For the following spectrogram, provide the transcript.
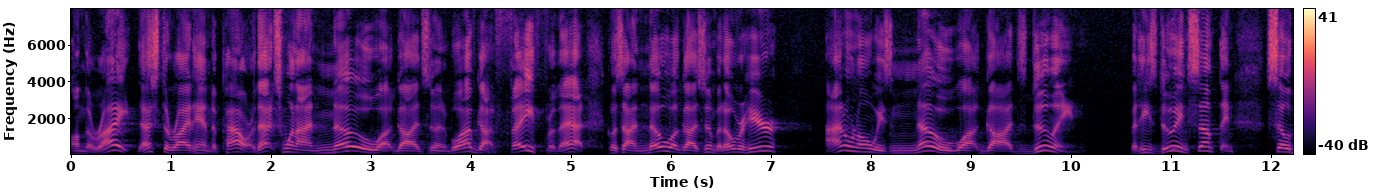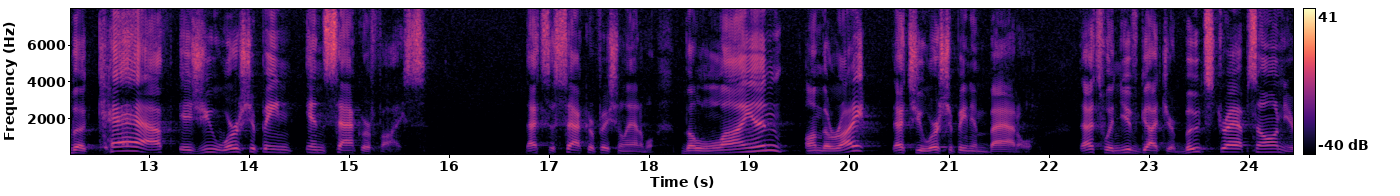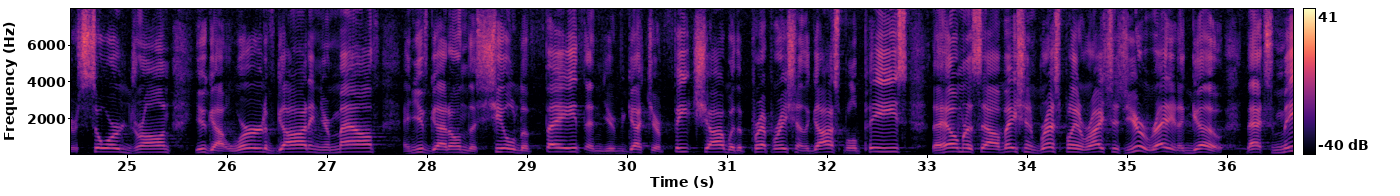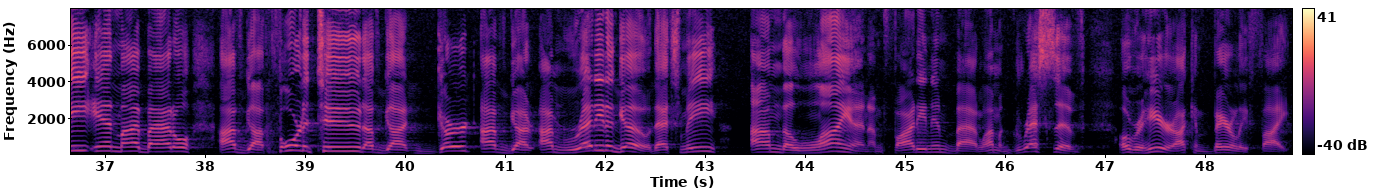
On the right, that's the right hand of power. That's when I know what God's doing. Boy, I've got faith for that because I know what God's doing. But over here, I don't always know what God's doing, but He's doing something. So the calf is you worshiping in sacrifice. That's the sacrificial animal. The lion on the right, that's you worshiping in battle. That's when you've got your bootstraps on, your sword drawn, you've got word of God in your mouth, and you've got on the shield of faith, and you've got your feet shod with the preparation of the gospel of peace, the helmet of salvation, breastplate of righteousness. You're ready to go. That's me in my battle. I've got fortitude. I've got girt. I've got. I'm ready to go. That's me. I'm the lion. I'm fighting in battle. I'm aggressive. Over here, I can barely fight,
